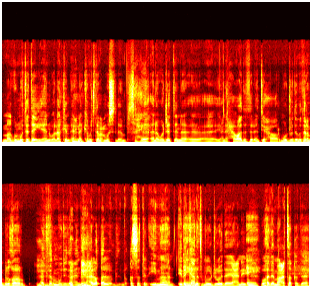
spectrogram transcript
ما أقول متدين ولكن إحنا مم. كمجتمع مسلم صحيح آه، أنا وجدت إن آه، آه، يعني حوادث الانتحار موجودة مثلا بالغرب. أكثر من موجودة عندنا على الأقل قصة الإيمان إذا إيه. كانت موجودة يعني إيه؟ وهذا ما أعتقده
